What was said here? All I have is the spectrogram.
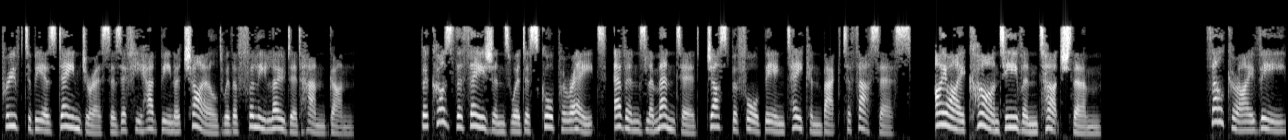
proved to be as dangerous as if he had been a child with a fully loaded handgun. Because the Thasians were discorporate, Evans lamented, just before being taken back to Thasus, I I can't even touch them. Thelka IV,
